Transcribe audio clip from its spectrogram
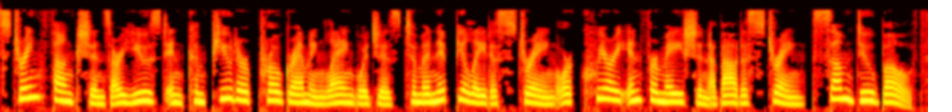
String functions are used in computer programming languages to manipulate a string or query information about a string some do both.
